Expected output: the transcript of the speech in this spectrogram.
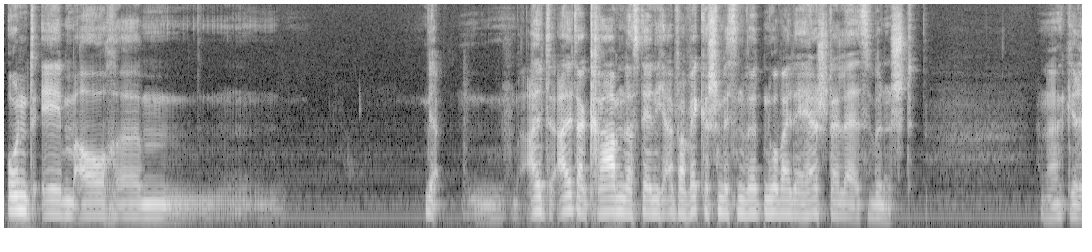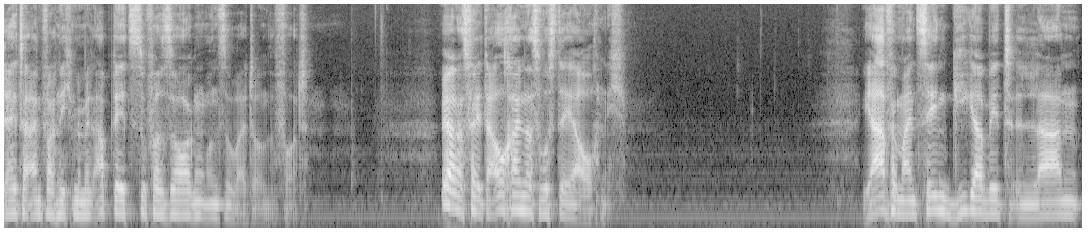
Und eben auch, ähm, ja, alt, alter Kram, dass der nicht einfach weggeschmissen wird, nur weil der Hersteller es wünscht. Ne, Geräte einfach nicht mehr mit Updates zu versorgen und so weiter und so fort. Ja, das fällt da auch rein, das wusste er auch nicht. Ja, für mein 10 Gigabit LAN,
